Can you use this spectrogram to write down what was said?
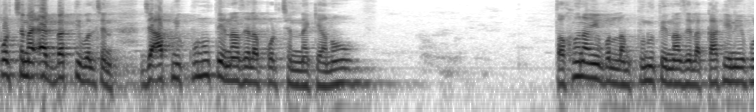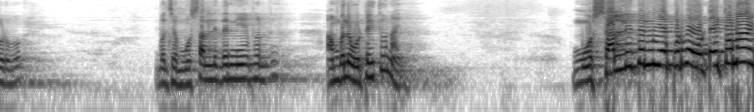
পড়ছে না? এক ব্যক্তি বলছেন যে, আপনি কুনুতে নাজেলা পড়ছেন না কেন? তখন আমি বললাম, কুনুতে নাজেলা কাকে নিয়ে পড়ব? বলছে, মুসাল্লিদের নিয়ে পড়বে? আমি বলে ওটাই তো নাই। মুসাল্লিদের নিয়ে পড়ব ওটাই তো নাই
